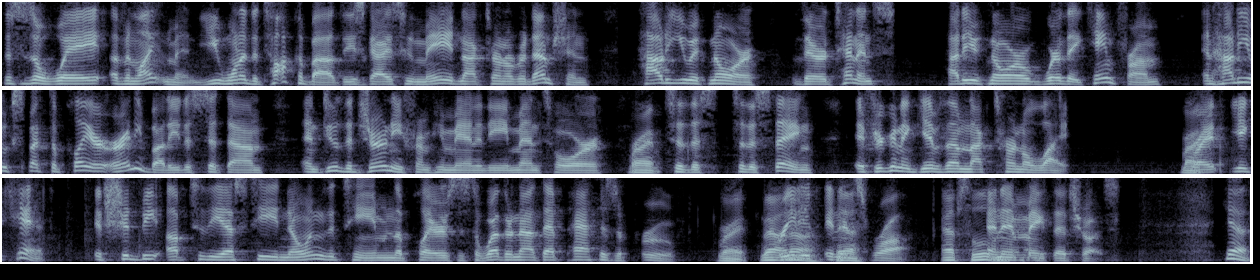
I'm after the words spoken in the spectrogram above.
This is a way of enlightenment. You wanted to talk about these guys who made Nocturnal Redemption. How do you ignore their tenants? How do you ignore where they came from? And how do you expect a player or anybody to sit down and do the journey from humanity, mentor, right. to this to this thing if you're going to give them nocturnal light? Right. right? You can't. It should be up to the ST, knowing the team and the players as to whether or not that path is approved. Right. No, Read no, it in yeah, its raw, absolutely. and then make that choice. Yeah,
